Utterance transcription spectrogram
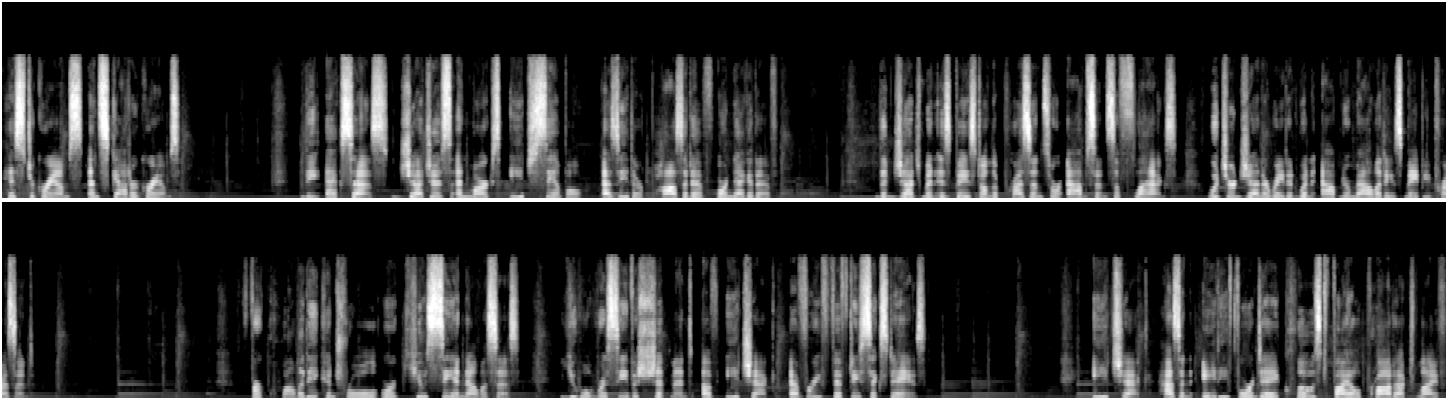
histograms, and scattergrams. The XS judges and marks each sample as either positive or negative. The judgment is based on the presence or absence of flags, which are generated when abnormalities may be present. For quality control or QC analysis, you will receive a shipment of e-check every 56 days. E-check has an 84-day closed file product life,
